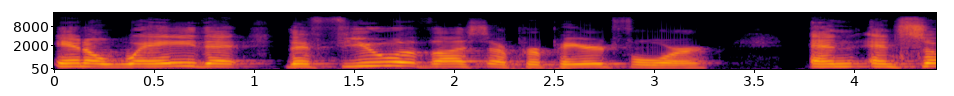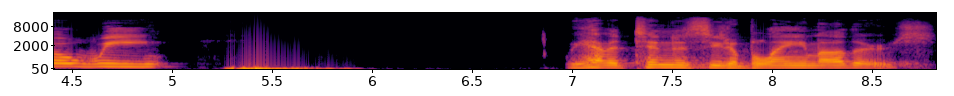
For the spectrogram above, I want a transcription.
in a way that the few of us are prepared for. And, and so we, we have a tendency to blame others.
